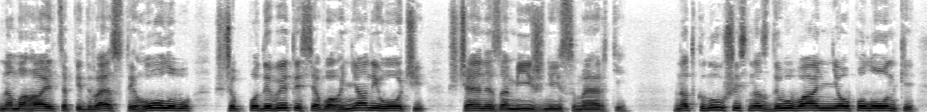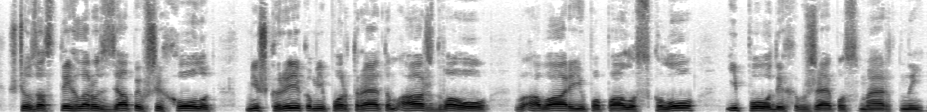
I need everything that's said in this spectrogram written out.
намагається підвести голову, щоб подивитися вогняні очі ще незаміжньої смерті. Наткнувшись на здивування ополонки, що застигла, роззяпивши холод, між криком і портретом аж 2О в аварію попало скло і подих вже посмертний.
